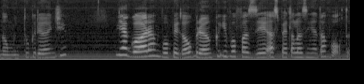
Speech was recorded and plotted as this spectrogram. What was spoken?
Não muito grande. E agora vou pegar o branco e vou fazer as pétalazinhas da volta.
